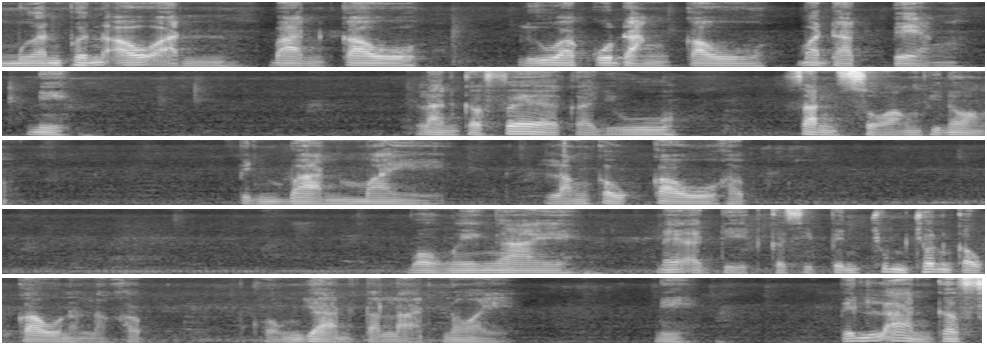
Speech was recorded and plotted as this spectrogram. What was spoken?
เหมือนเพิ่นเอาอันบ้านเก่าหรือว่าโกดังเก่ามาดัดแปลงนี่ร้านกาแฟก็อยู่สั้นสองพี่น้อง เป็นบ้านใหม่หลังเก่าๆครับ บอกง่ายๆในอดีตก็สิเป็นชุมชนเก่าๆนั่นแหละครับ ของย่านตลาดน้อย นี่ เป็นร้านกาแฟ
